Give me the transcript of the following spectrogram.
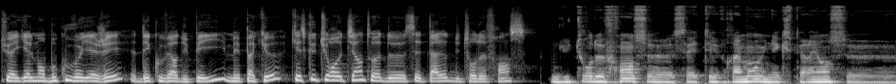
Tu as également beaucoup voyagé, découvert du pays, mais pas que. Qu'est-ce que tu retiens, toi, de cette période du Tour de France? Du Tour de France, euh, ça a été vraiment une expérience euh,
